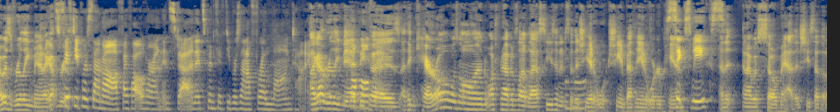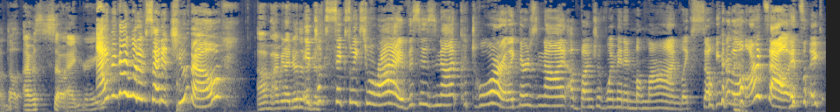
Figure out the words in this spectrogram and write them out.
I was really mad. I got fifty percent off. I follow her on Insta, and it's been fifty percent off for a long time. I got really mad because I think Carole was on Watch What Happens Live last season and said that mm-hmm. she had she and Bethenny had ordered pants. six weeks. And, it, and I was so mad that she said that on I was so angry. I think I would have said it too, though. Um, I mean, I know that It just, took six weeks to arrive. This is not couture. Like, there's not a bunch of women in Milan like sewing their little hearts out. It's like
